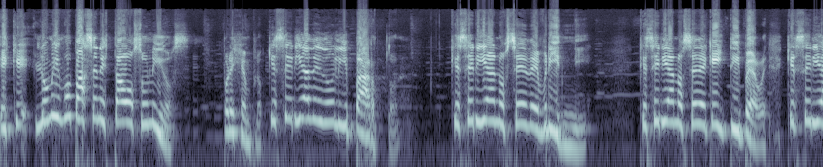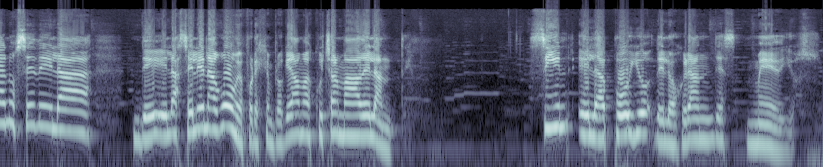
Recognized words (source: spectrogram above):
Es que lo mismo pasa en Estados Unidos. Por ejemplo, ¿qué sería de Dolly Parton? ¿Qué sería, no sé, de Britney? ¿Qué sería, no sé, de Katy Perry? ¿Qué sería, no sé, de la de la Selena Gómez, por ejemplo, que vamos a escuchar más adelante? Sin el apoyo de los grandes medios.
